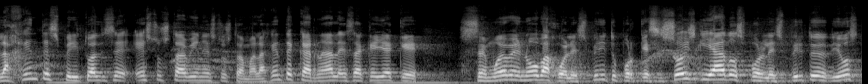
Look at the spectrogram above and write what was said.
la gente espiritual dice, esto está bien, esto está mal. La gente carnal es aquella que se mueve no bajo el Espíritu, porque si sois guiados por el Espíritu de Dios,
